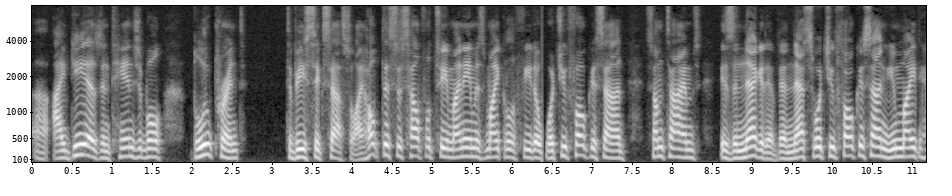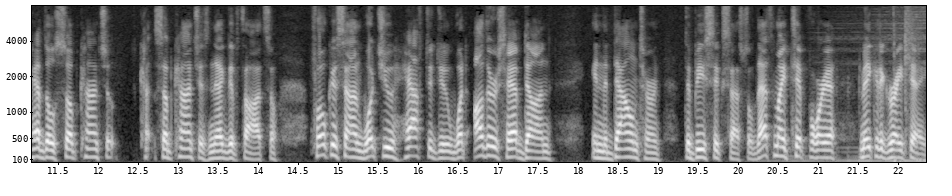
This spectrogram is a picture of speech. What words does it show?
uh, ideas and tangible blueprint to be successful. I hope this is helpful to you. My name is Michael LaFido. What you focus on sometimes is a negative, and that's what you focus on. You might have those subconscious, subconscious negative thoughts. So focus on what you have to do, what others have done in the downturn to be successful. That's my tip for you. Make it a great day.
